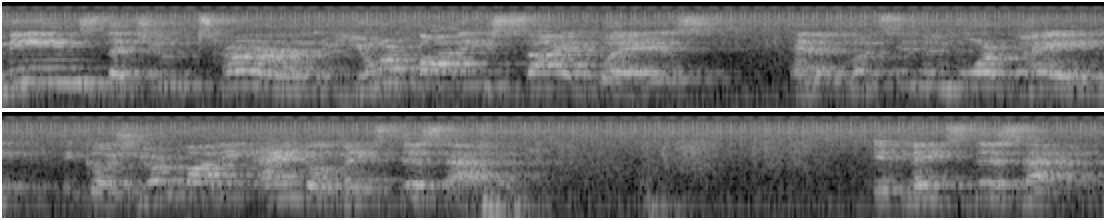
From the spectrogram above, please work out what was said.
means that you turn your body sideways and it puts him in more pain because your body angle makes this happen. It makes this happen.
